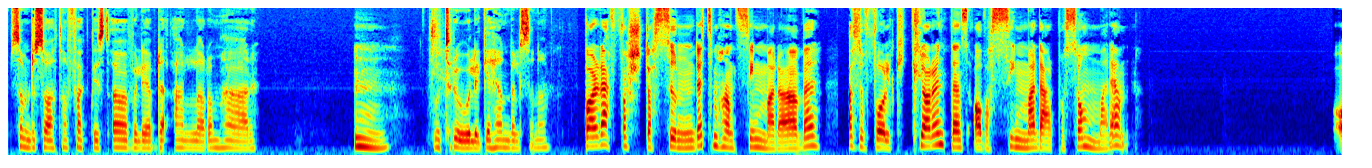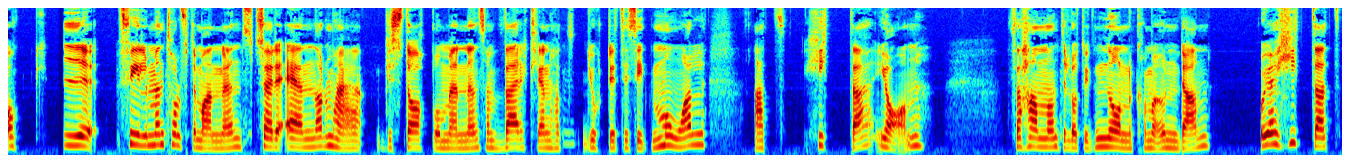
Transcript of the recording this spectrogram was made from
som du sa att han faktiskt överlevde alla de här mm. otroliga händelserna. Bara det första sundet som han simmade över. Alltså folk klarar inte ens av att simma där på sommaren. Och i filmen Tolfte mannen så är det en av de här Gestapo-männen som verkligen har gjort det till sitt mål att hitta Jan. För han har inte låtit någon komma undan. Och jag har hittat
